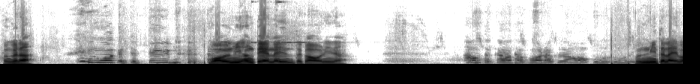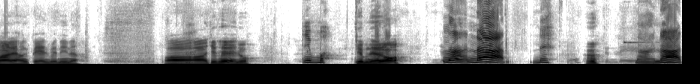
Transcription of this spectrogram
เพิ่นก็นะงัวกันจนตื่นบ่มันมีห้างแตนในแตะเก่านี่นะ เอ้าแต่เก่าถาวพอแล้วคือเอาออกกูมือกูมือมันมีแต่ไหลมาเลยห้างแตนแบบนี้นะปลาเจ๊เท่ดูจิบเก็บเนี้ยเนาะหนาหน้าเนี่ยจนแดงหนานาด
